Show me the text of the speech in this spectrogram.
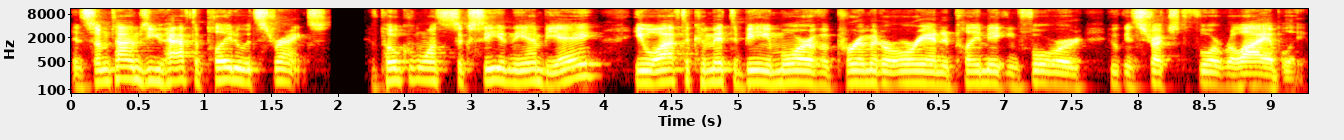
and sometimes you have to play to its strengths. If Poku wants to succeed in the NBA, he will have to commit to being more of a perimeter oriented playmaking forward who can stretch the floor reliably.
